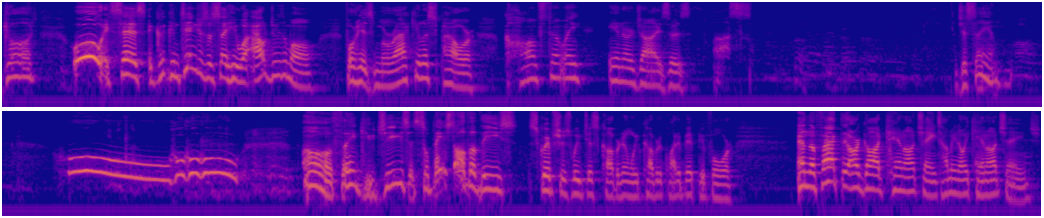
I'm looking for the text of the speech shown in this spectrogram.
God. Ooh, it says, it continues to say, He will outdo them all, for His miraculous power constantly energizes us. Just saying. Ooh, ooh, ooh, Oh, thank you, Jesus. So, based off of these scriptures we've just covered, and we've covered quite a bit before, and the fact that our God cannot change, how many know He cannot change?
